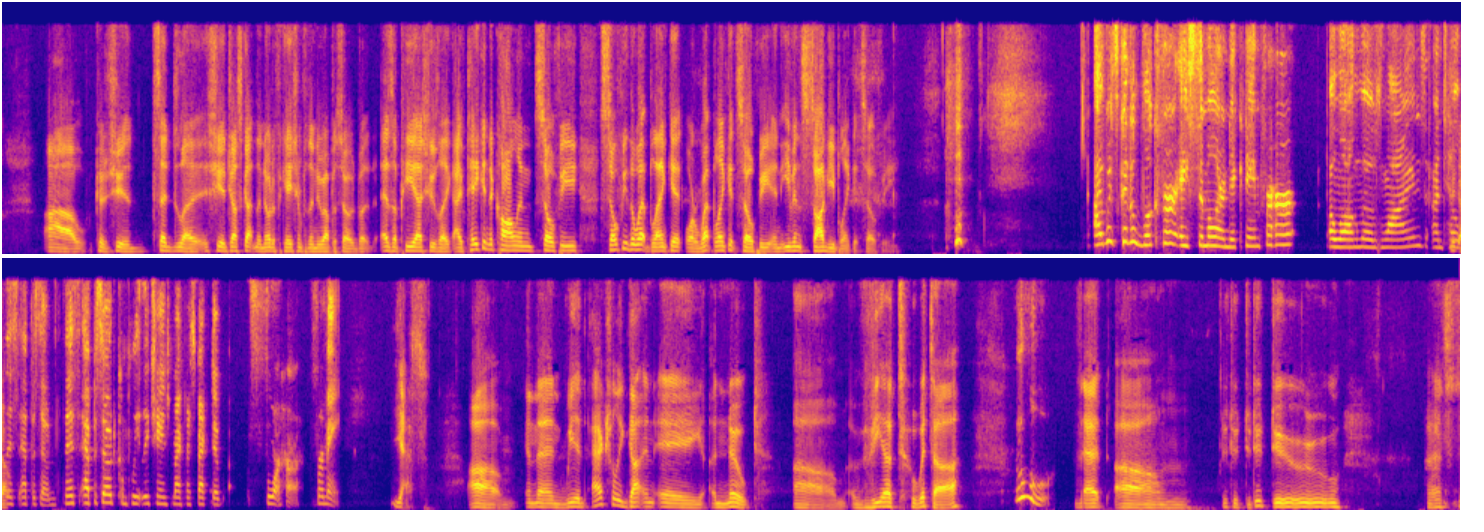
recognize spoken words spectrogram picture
because she had said uh, she had just gotten the notification for the new episode. But as a PS, she was like, I've taken to calling Sophie Sophie the Wet Blanket or Wet Blanket Sophie and even Soggy Blanket Sophie. I was going to look for a similar nickname for her along those lines until Yeah. this episode. This episode completely changed my perspective for her, for me. Yes. Um, and then we had actually gotten a, a note um, via Twitter Ooh. that um do do do do do That's-.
